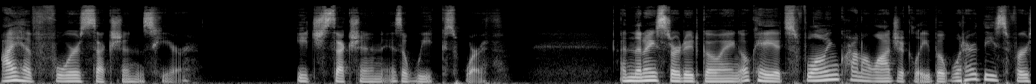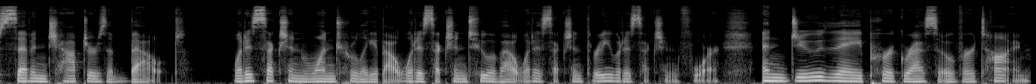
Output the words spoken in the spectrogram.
I have four sections here. Each section is a week's worth. And then I started going, okay, it's flowing chronologically, but what are these first seven chapters about? What is section one truly about? What is section two about? What is section three? What is section four? And do they progress over time?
